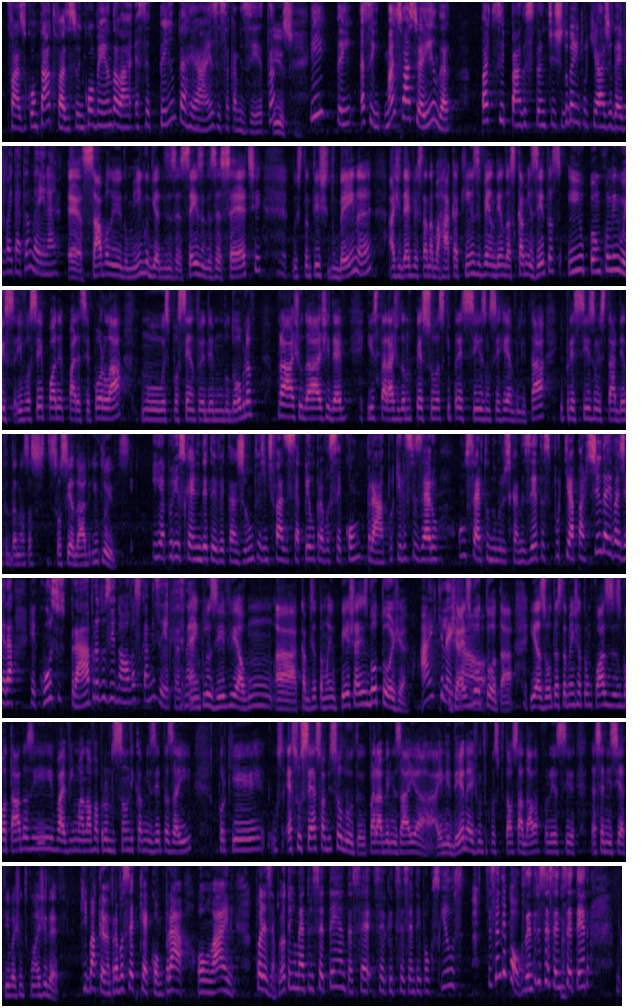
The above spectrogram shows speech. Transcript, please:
faz o contato, faz a sua encomenda lá, é 70 reais essa camiseta. Isso. E tem, assim, mais fácil ainda, participar do Estantiste do Bem, porque a Agidev vai estar também, né? É, sábado e domingo, dia 16 e 17, o Estantiste do Bem, né? A Agidev está na Barraca 15 vendendo as camisetas e o pão com linguiça. E você pode aparecer por lá no Expocentro Edemundo Dobra para ajudar a Agidev e estar ajudando pessoas que precisam se reabilitar e precisam estar dentro da nossa sociedade incluídas. E é por isso que a NDTV está junto, a gente faz esse apelo para você comprar, porque eles fizeram um certo número de camisetas, porque a partir daí vai gerar recursos para produzir novas camisetas, né? É, inclusive, algum, a camiseta tamanho P já esgotou já. Ai, que legal. Já esgotou, tá? E as outras também já estão quase esgotadas e vai vir uma nova produção de camisetas aí, porque é sucesso absoluto. Parabenizar a ND, né, junto com o Hospital Sadala, por esse, essa iniciativa junto com a GIDEF. Que bacana. Para você que quer comprar online, por exemplo, eu tenho 1,70m, cerca de 60 e poucos quilos, 60 e poucos, entre 60 e 70.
